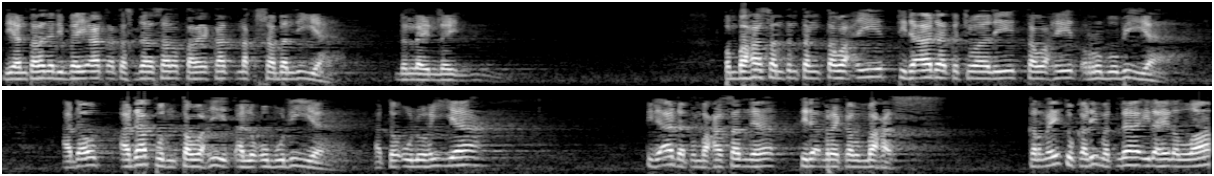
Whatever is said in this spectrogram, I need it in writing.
Di antaranya dibaiat atas dasar tarekat Naqsabandiyah dan lain-lain pembahasan tentang tauhid tidak ada kecuali tauhid rububiyah. Adapun tauhid al-ubudiyah atau uluhiyah tidak ada pembahasannya, tidak mereka membahas. Karena itu kalimat la ilaha illallah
